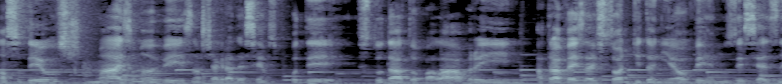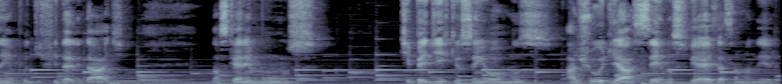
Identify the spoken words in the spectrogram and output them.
Nosso Deus, mais uma vez nós te agradecemos por poder estudar a tua palavra e, através da história de Daniel, vermos esse exemplo de fidelidade. Nós queremos te pedir que o Senhor nos ajude a sermos fiéis dessa maneira,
